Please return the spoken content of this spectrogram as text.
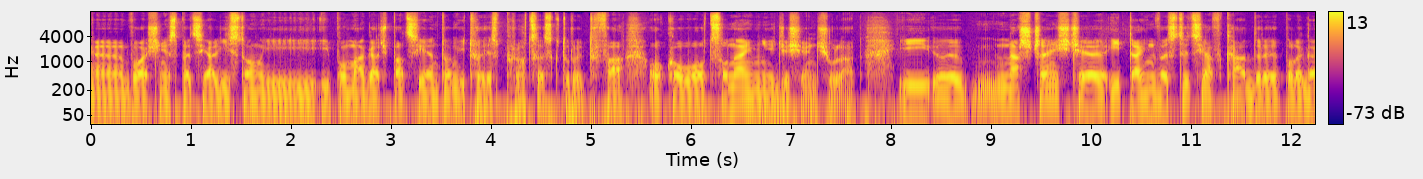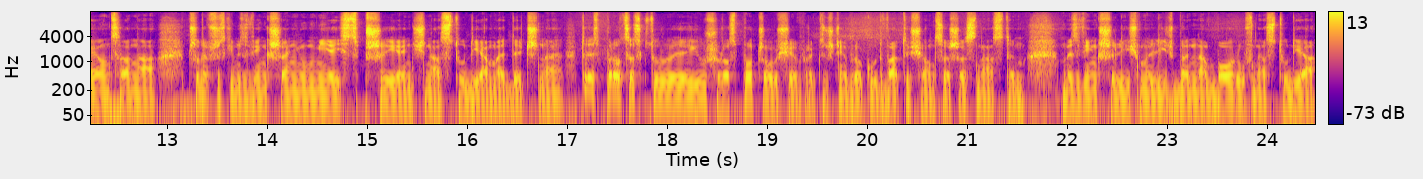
e, właśnie specjalistą i, i, i pomagać pacjentom i to jest proces, który trwa około co najmniej 10 lat. I e, na szczęście i ta inwestycja w kadry polegająca na przede wszystkim zwiększeniu miejsc przyjęć na studia medyczne, to jest proces, który już rozpoczął się praktycznie w roku 2016 2016 my zwiększyliśmy liczbę naborów na studia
